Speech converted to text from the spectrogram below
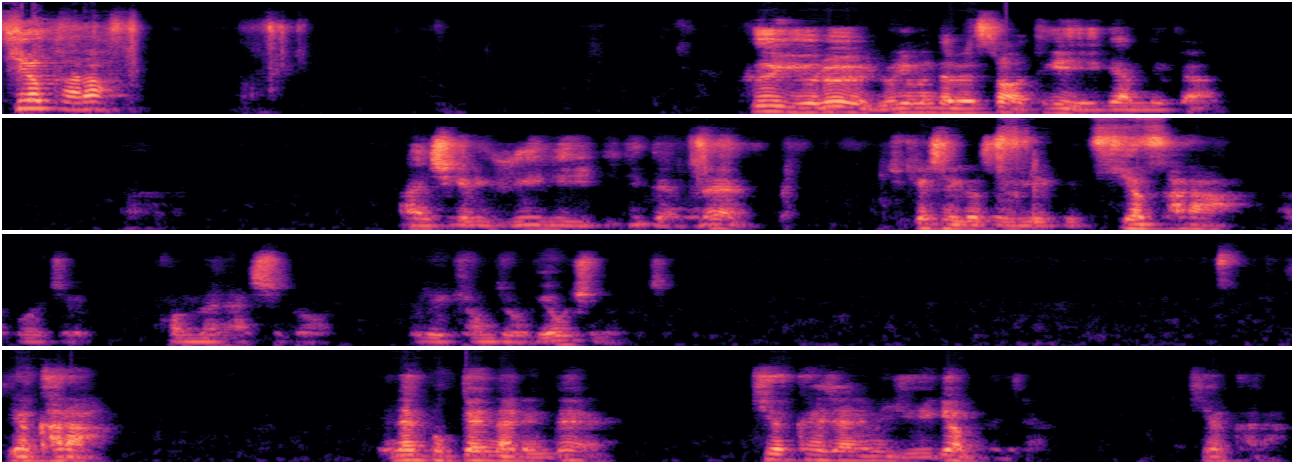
기억하라. 그 이유를 요리문답에서 어떻게 얘기합니까? 안식일이 유익이 있기 때문에 주께서 이것을 우리에게 기억하라 라고 이제 권면하시고 우리 경적에 오시는 거죠. 기억하라. 이날 복된 날인데 기억하지 않으면 유익이 없느니라. 기억하라.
